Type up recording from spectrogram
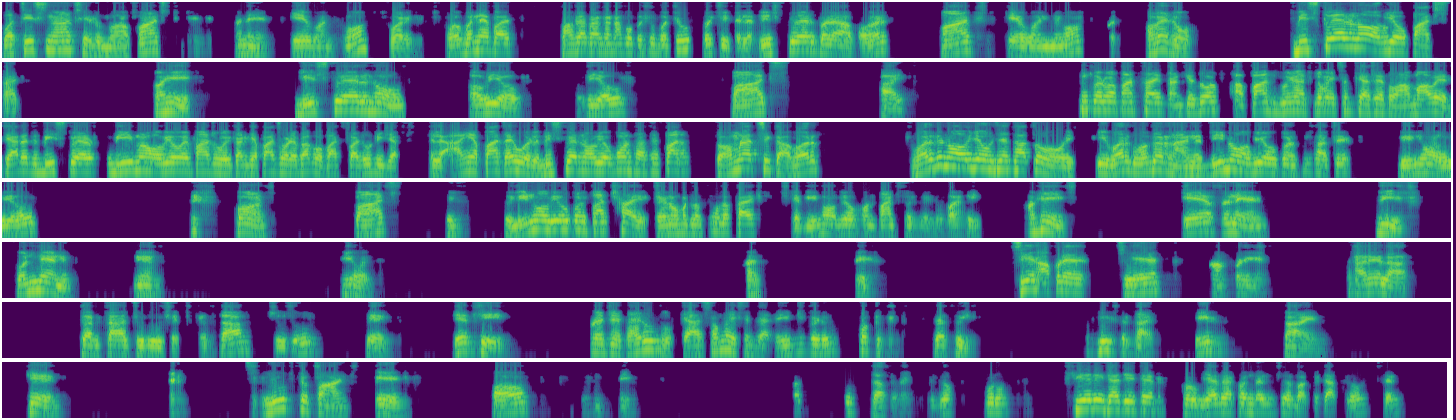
પચીસ ના છેદમાં પાંચ અને એ વન નો વર્ગ. હવે બંને બાદ ભાગાકાર કરી નાખો કશું બચ્યું બચ્યું એટલે બી સ્ક્વેર બરાબર પાંચ કે નો હવે જો બી સ્ક્વેર નો અવયવ પાંચ થાય. અહીં બી સ્ક્વેર નો અવયવ અવયવ પાંચ થાય. શું કરવા પાંચ થાય? કારણ કે જો આ પાંચ ગુણ્યા ગમે સંખ્યા છે, તો આમાં આવે. ત્યારે જ બી સ્ક્વેર બી નો અવયવ પાંચ હોય, કારણ કે પાંચ વડે ભાગો, પાંચ પાંચ ઉડી જાય. એટલે અહીંયા પાંચ આવ્યું એટલે બી સ્ક્વેર નો અવયવ કોણ થશે? પાંચ. તો હમણાં જ શીખા, વર્ગ, વર્ગનો અવયવ જે થતો હોય, એ વર્ગ વગરના, એટલે બી નો અવયવ પણ થશે? બી નો અવયવ પણ પાંચ. બી નો અવયવ પણ પાંચ થાય, એનો મતલબ શું લખાય? કે બી નો અવયવ પણ પાંચ થશે. બાકી અહીં એ અને બી બંને ને હોય જે આપણે જે આપણે ધારેલા કરતા જુદું છે. કરતા જુદું છે. જેથી આપણે જે ધાર્યું હતું કે આ સમય છે ત્યારે એ નીકળ્યું, ખોટું શકાય કે યુક્ત પાંચ એ અ થિયરી જાજી છે થોડું યાદ રાખવાનું જરૂર છે, બાકી દાખલો છે.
